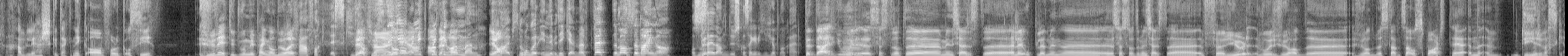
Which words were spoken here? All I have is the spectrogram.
jævlig hersketeknikk av folk å si Hun vet jo ikke hvor mye penger du har. Ja, faktisk. Det sier Det sånn gir meg litt Ja, Pretty Woman ja. vibes når hun går inn i butikken med fette masse penger. Og så Det- sier de du skal sikkert ikke kjøpe noe her. Det der gjorde mm. søstera til min kjæreste Eller opplevde min uh, søstera til min kjæreste før jul, hvor hun hadde, eh, hun hadde bestemt seg og spart til en eh, dyr veske.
